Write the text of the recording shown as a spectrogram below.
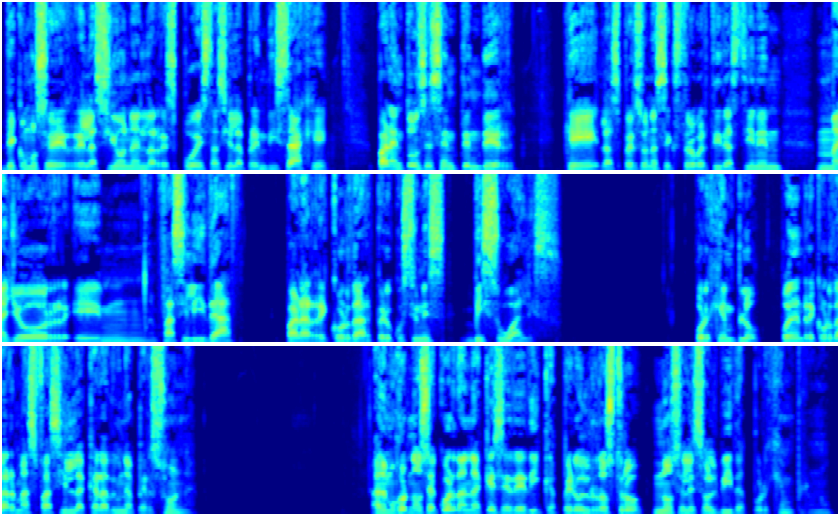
de cómo se relacionan las respuestas y el aprendizaje, para entonces entender que las personas extrovertidas tienen mayor em, facilidad para recordar, pero cuestiones visuales. Por ejemplo, pueden recordar más fácil la cara de una persona. A lo mejor no se acuerdan a qué se dedica, pero el rostro no se les olvida, por ejemplo, ¿no?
